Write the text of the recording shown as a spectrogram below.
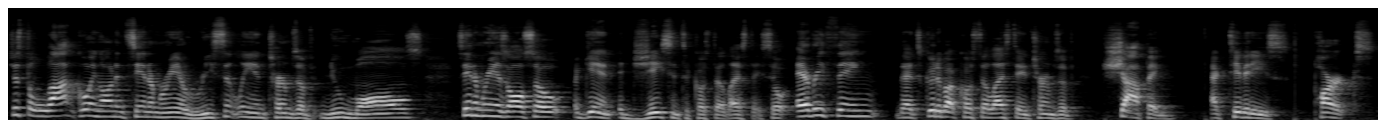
Just a lot going on in Santa Maria recently in terms of new malls. Santa Maria is also, again, adjacent to Costa del Este. So everything that's good about Costa del Este in terms of shopping, activities, parks,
